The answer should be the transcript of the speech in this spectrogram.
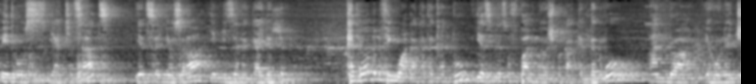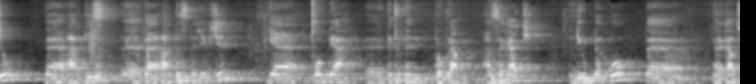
ጴጥሮስ ያቺን ሰዓት የተሰኘው ስራ የሚዘነጋ አይደለም። ከጥበብ እልፍኝ ጓዳ ከተቀዱ የሥነ ጽሑፍ ባለሙያዎች መካከል ደግሞ አንዷ የሆነችው በአርቲስት ቴሌቪዥን የጦቢያ ግጥምን ፕሮግራም አዘጋጅ እንዲሁም ደግሞ በመርካቶ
